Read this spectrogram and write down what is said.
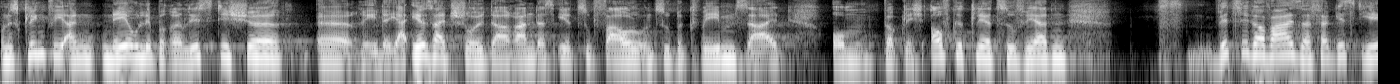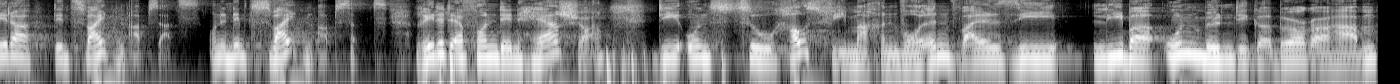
und es klingt wie ein neoliberalistischer äh, Rede. Ja, ihr seid schuld daran, dass ihr zu faul und zu bequem seid, um wirklich aufgeklärt zu werden. Witzigerweise vergisst jeder den zweiten Absatz. Und in dem zweiten Absatz redet er von den Herrschern, die uns zu Hausvieh machen wollen, weil sie lieber unmündige Bürger haben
